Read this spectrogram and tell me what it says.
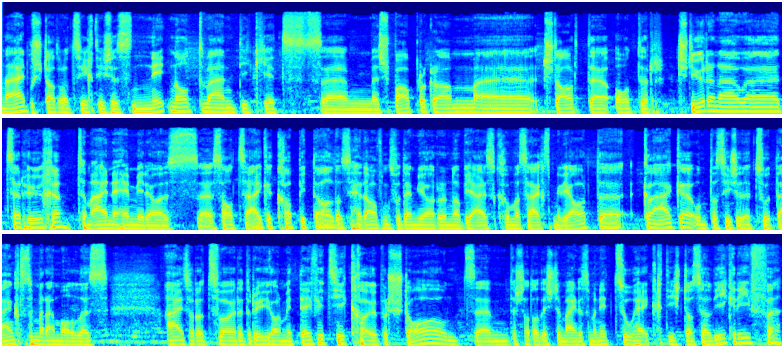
Nein, aus Stadtratssicht ist es nicht notwendig, jetzt ähm, ein Sparprogramm äh, zu starten oder die Steuern auch äh, zu erhöhen. Zum einen haben wir ja ein Satz Eigenkapital, das hat Anfang von dem Jahr noch bei 1,6 Milliarden gelegen. Und das ist ja dazu gedacht, dass man einmal ein eins oder zwei oder drei Jahre mit Defizit kann überstehen und ähm, der Stadtrat ist der Meinung, dass man nicht zu hektisch da soll eingreifen soll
